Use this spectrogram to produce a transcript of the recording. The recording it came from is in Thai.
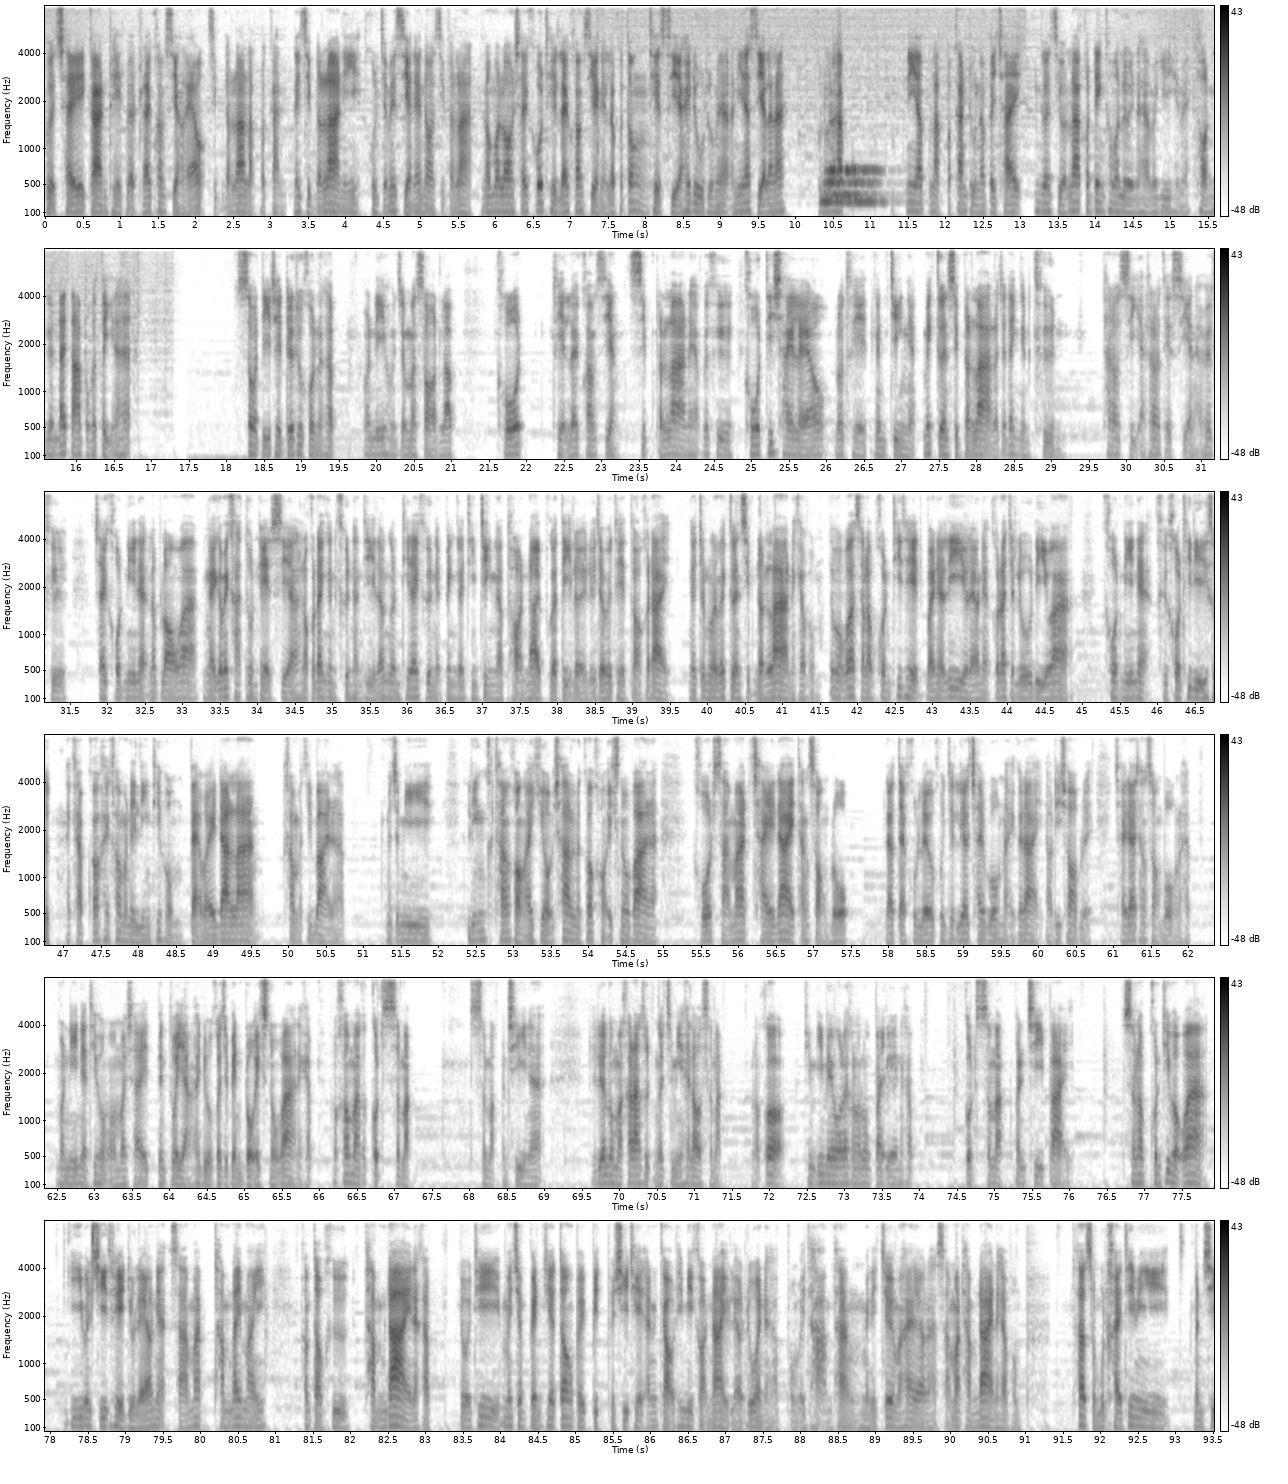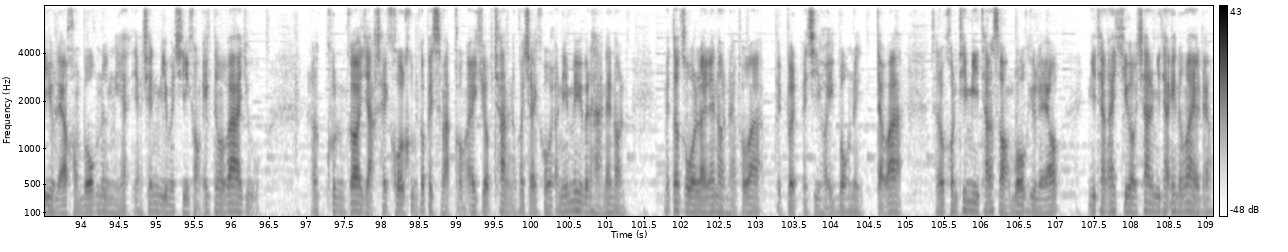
เปิดใช้การเทรดแบบไร้ความเสี่ยงแล้ว 10 ดอลลาร์หลักประกัน ใน 10 ดอลลาร์นี้คุณจะไม่เสียแน่นอน 10 ดอลลาร์ เรามาลองใช้โค้ดเทรดไร้ความเสี่ยงเนี่ยเราก็ต้องเทรดเสียให้ดูถูกไหมอันนี้นะเสียแล้วนะ คุณดูนะครับ นี่ครับหลักประกันถูกนำไปใช้ เงินสิบดอลลาร์ก็เด้งเข้ามาเลยนะฮะเมื่อกี้เห็นไหมถอนเงินได้ตามปกตินะฮะ สวัสดีเทรดเดอร์ทุกคนนะครับ วันนี้ผมจะมาสอนรับโค้ดเทรดไร้ความเสี่ยง 10 ดอลลาร์นะครับ ก็คือโค้ดที่ใช้แล้วเราเทรดเงินจริงเนี่ยไม่เกิน 10 ดอลลาร์เราจะได้เงินคืน ถ้าเราเสียถ้าเราเทรดเสียนะครับก็คือใช้โค้ดนี้เนี่ยรับรองว่าไงก็ไม่ขาดทุนเทรดเสีย เราก็ได้เงินคืนทันที แล้วเงินที่ได้คืนเนี่ยเป็นเงินจริงๆนะครับถอนได้ปกติเลย หรือจะไปเทรดต่อก็ได้ ในจำนวนไม่เกิน 10 ดอลลาร์นะครับผมจะบอกว่าสำหรับคนที่เทรด binary อยู่แล้วเนี่ยก็น่าจะรู้ดีว่าโค้ดนี้เนี่ยคือโค้ดที่ดีที่สุดนะครับก็ให้เข้ามาในลิงก์ที่ผมแปะไว้ด้านล่างคำอธิบายนะครับ มันจะมีลิงก์ทั้งของ IQ Option แล้วก็ของ Xnova นะโค้ดสามารถใช้ได้ทั้ง2โบรก แล้วแต่คุณเลยว่าคุณจะเลือกใช้โบกไหนก็ได้ เอาที่ชอบเลย ใช้ได้ทั้ง2โบกนะครับ วันนี้เนี่ยที่ผมเอามาใช้เป็นตัวอย่างให้ดูก็จะเป็นโบรก Xnova นะครับ พอเข้ามาก็กดสมัครสมัครบัญชีนะฮะ หรือเลื่อนลงมาข้างล่างสุดก็จะมีให้เราสมัคร แล้วก็พิมพ์อีเมลอะไรของเราลงไปเลยนะครับ กดสมัครบัญชีไปสำหรับคนที่บอกว่ามีบัญชีเทรดอยู่แล้วเนี่ยสามารถทำได้ไหมคำตอบคือทำได้นะครับ โดยที่ไม่จำเป็นที่จะต้องไปปิดบัญชีเทรดอันเก่าที่มีก่อนหน้าอยู่แล้วด้วยนะครับ ผมไปถามทางเมเนเจอร์มาให้แล้วนะสามารถทำได้นะครับผมถ้าสมมุติใครที่มีบัญชีอยู่แล้วของโบล็อกหนึ่งเนี้ยอย่างเช่นมีบัญชีของ Xnova อยู่ แล้วคุณก็อยากใช้โค้ดคุณก็ไปสมัครของ IQ Option แล้วก็ใช้โค้ดอันนี้ไม่มีปัญหาแน่นอน ไม่ต้องกังวลอะไรแน่นอนนะเพราะว่าไปเปิดบัญชีของอีกโบล็อกหนึ่งแต่ว่าสำหรับคนที่มีทั้ง2โบล็อกอยู่แล้ว มีทั้ง IQ Option มีทั้ง Innova อยู่แล้ว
